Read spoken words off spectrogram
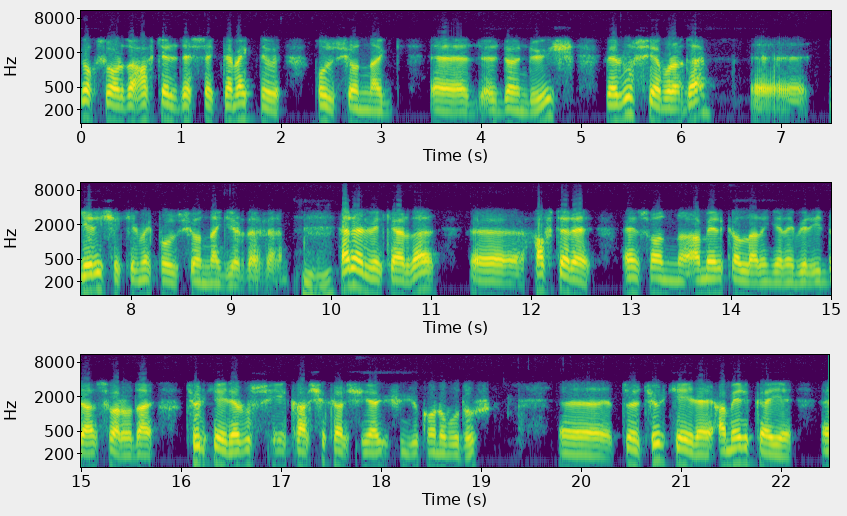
Yoksa orada Hafter'i desteklemek de pozisyonuna e, döndüğü iş ve Rusya burada e, geri çekilmek pozisyonuna girdi efendim. Hı hı. Her elvekarda e, Hafter'e en son Amerikalıların gene bir iddiası var. O da Türkiye ile Rusya'yı karşı karşıya üçüncü konu budur. E, Türkiye ile Amerika'yı e,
